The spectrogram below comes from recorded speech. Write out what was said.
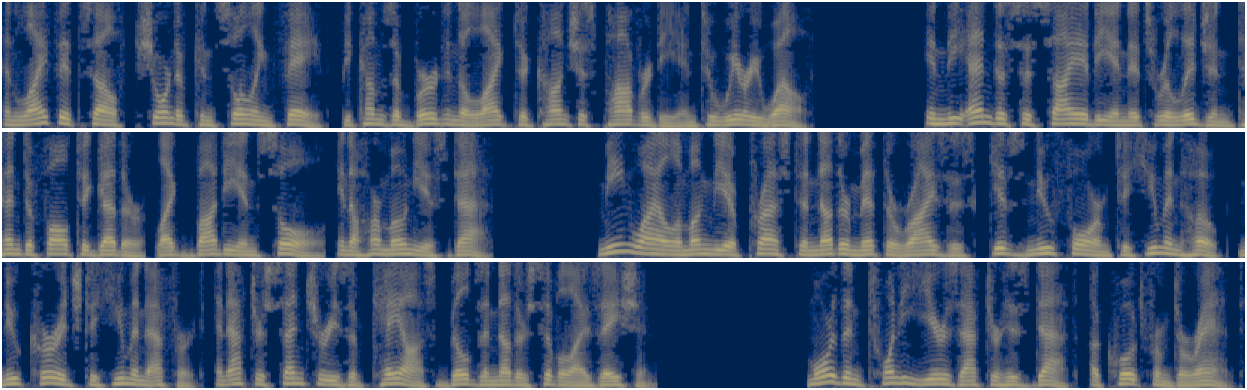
and life itself, shorn of consoling faith, becomes a burden alike to conscious poverty and to weary wealth. In the end a society and its religion tend to fall together, like body and soul, in a harmonious death. Meanwhile among the oppressed another myth arises, gives new form to human hope, new courage to human effort, and after centuries of chaos builds another civilization. More than 20 years after his death, a quote from Durant,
